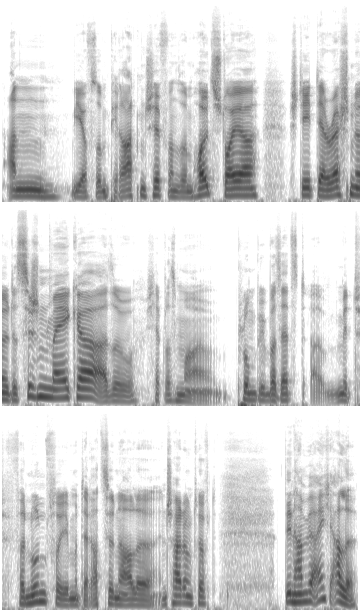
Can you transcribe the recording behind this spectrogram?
an, wie auf so einem Piratenschiff, an so einem Holzsteuer, steht der Rational Decision Maker, also ich habe das mal plump übersetzt äh, mit Vernunft, so jemand, der rationale Entscheidungen trifft. Den haben wir eigentlich alle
